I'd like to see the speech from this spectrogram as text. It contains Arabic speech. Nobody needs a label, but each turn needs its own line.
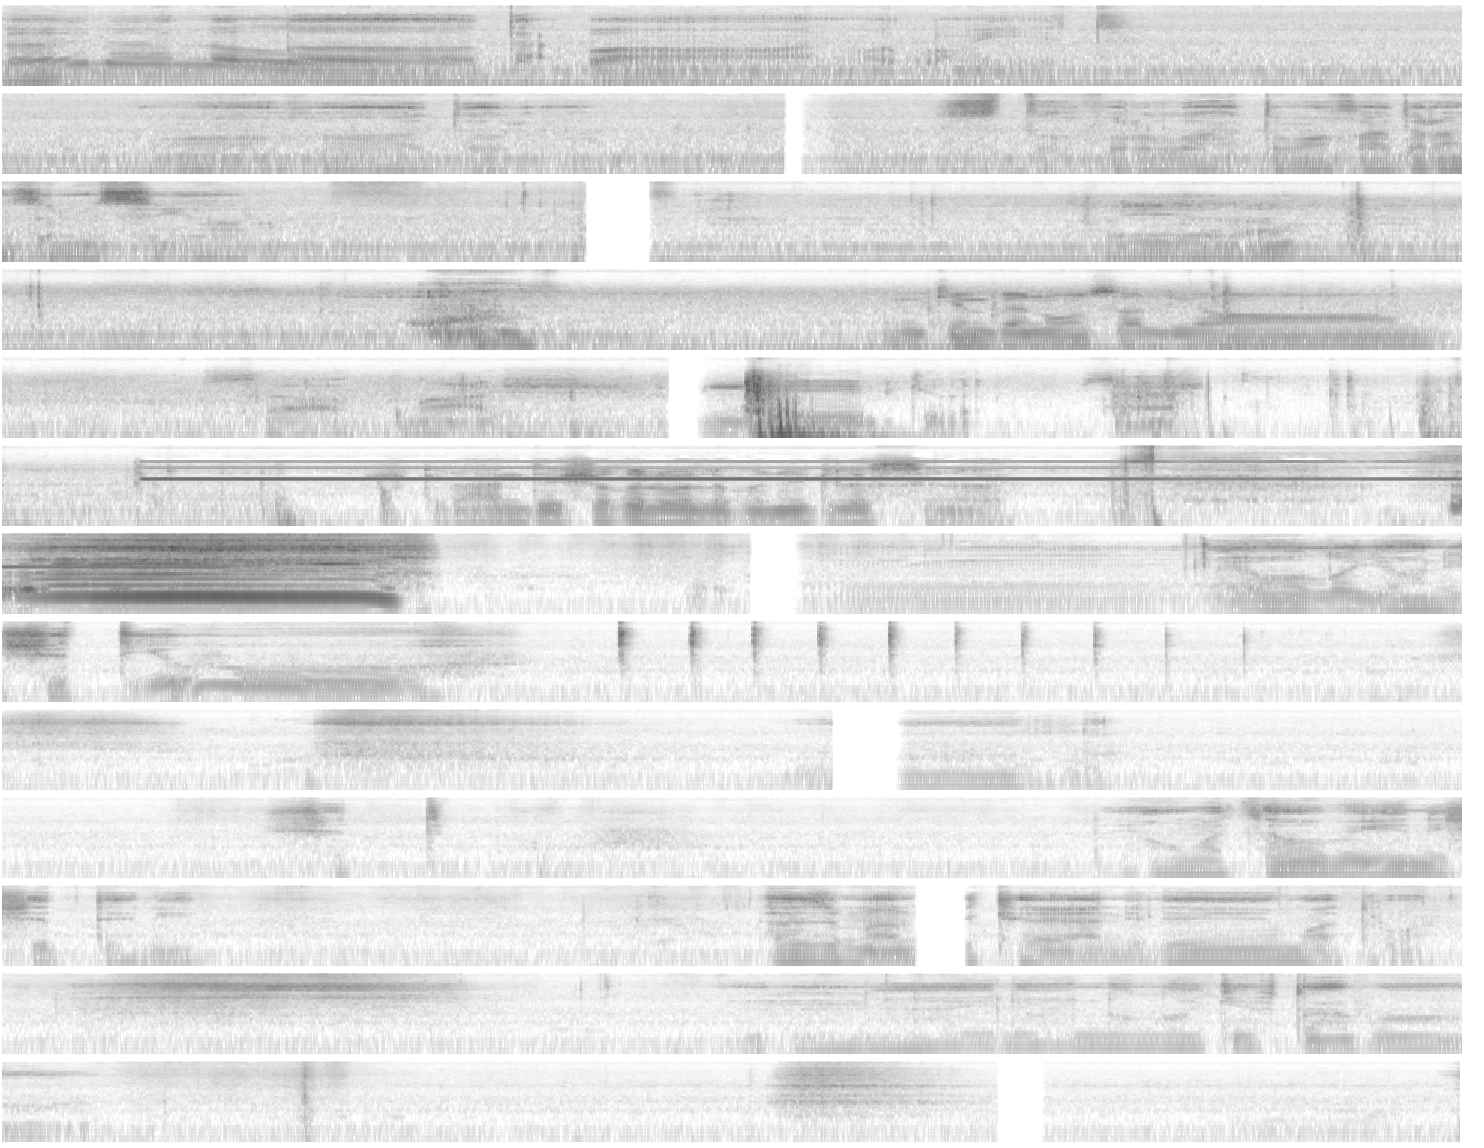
لا إله إلا الله تعبان والله ميت ما قادر استغفر الله حتى ما قادر أنزل من السيارة. تخيل يمكن بنوصل اليوم الساعة 12 الليل كذا. مشكلة عندي شغل ولا بنجلس هناك؟ يا والله ياني شت يوم هني. لازم أمسكها يعني ليه ما تروح؟ لا إله إلا الله كيف تعبان؟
